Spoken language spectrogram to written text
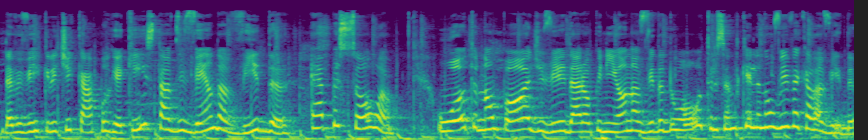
deve vir criticar, porque quem está vivendo a vida é a pessoa. O outro não pode vir dar opinião na vida do outro, sendo que ele não vive aquela vida.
